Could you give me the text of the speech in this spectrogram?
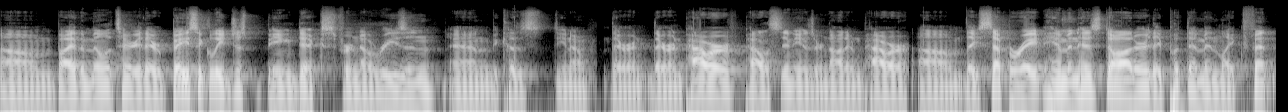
um, by the military. They're basically just being dicks for no reason. And because you know they're in, they're in power palestinians are not in power um, they separate him and his daughter. They put them in like fent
